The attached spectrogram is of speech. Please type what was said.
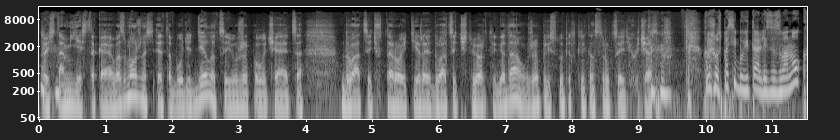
То есть там есть такая возможность, это будет делаться, и уже получается 22-24 года уже приступят к реконструкции этих участков. Хорошо, спасибо, Виталий, за звонок.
